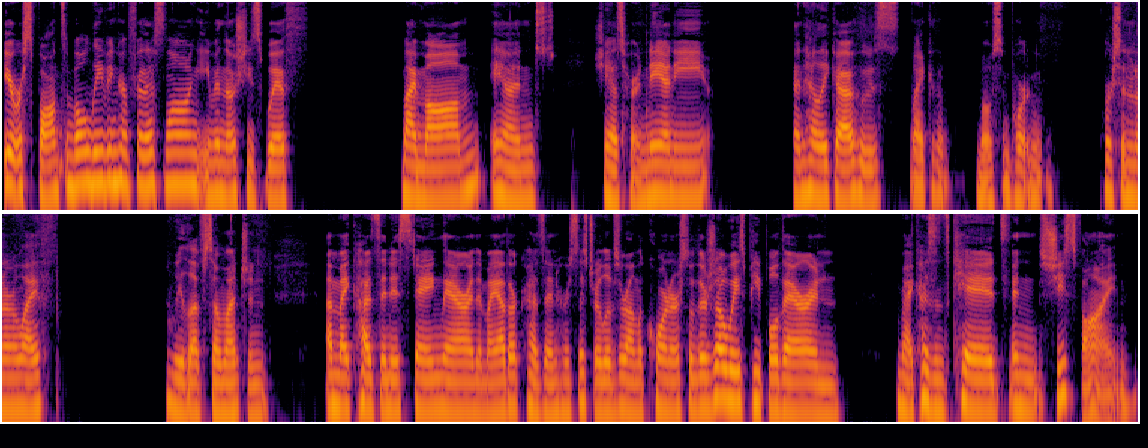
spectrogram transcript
irresponsible leaving her for this long even though she's with my mom and she has her nanny Angelica who's like the most important person in our life we love so much and and my cousin is staying there and then my other cousin her sister lives around the corner so there's always people there and my cousin's kids and she's fine.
